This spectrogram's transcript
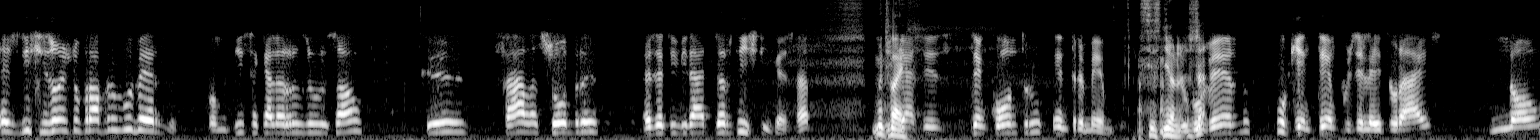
as decisões do próprio governo. Como disse aquela resolução que fala sobre as atividades artísticas. Não é? Muito e bem. Desencontro entre membros Sim, senhor. do Já- governo, o que em tempos eleitorais não,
